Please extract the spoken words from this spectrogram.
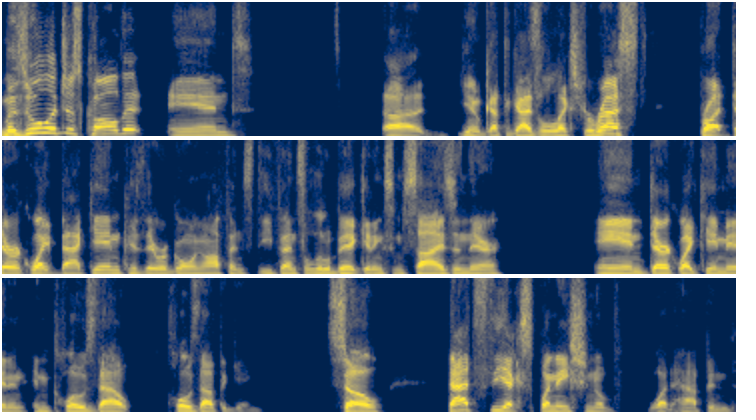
Mazzulla just called it and, uh, you know, got the guys a little extra rest, brought Derrick White back in because they were going offense, defense a little bit, getting some size in there. And Derrick White came in and, and closed out, closed out the game. So that's the explanation of what happened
